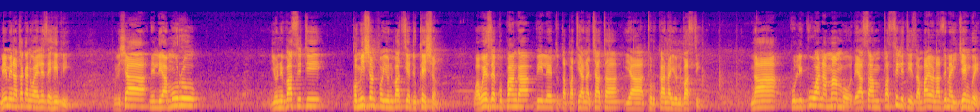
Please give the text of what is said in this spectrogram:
Mimi nataka niwaeleze hivi, tulisha niliamuru University Commission for University Education waweze kupanga vile tutapatiana chata ya Turkana University, na kulikuwa na mambo, there are some facilities ambayo lazima ijengwe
